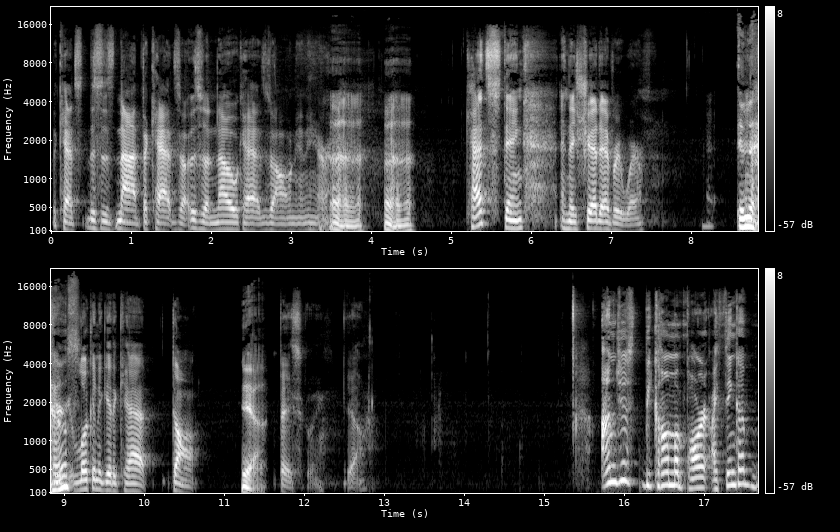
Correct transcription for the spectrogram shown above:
the cats. This is not the cat zone. This is a no cat zone in here. Uh huh. Uh huh. Cats stink and they shed everywhere. In the If you're house. looking to get a cat, don't. Yeah. Basically, yeah. I'm just become a part. I think I've,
